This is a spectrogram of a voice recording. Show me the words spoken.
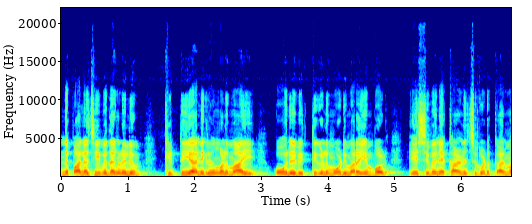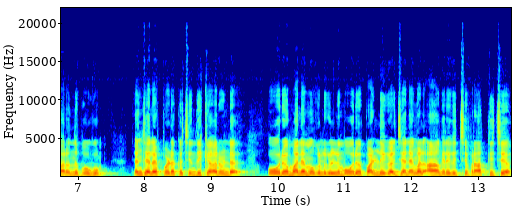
ഇന്ന് പല ജീവിതങ്ങളിലും കിട്ടിയ അനുഗ്രഹങ്ങളുമായി ഓരോ വ്യക്തികളും ഓടിമറയുമ്പോൾ യേശുവിനെ കാണിച്ചു കൊടുക്കാൻ മറന്നു പോകും. ഞാൻ ചിലപ്പോഴൊക്കെ ചിന്തിക്കാറുണ്ട് ഓരോ മലമുകളിലും ഓരോ പള്ളികൾ ജനങ്ങൾ ആഗ്രഹിച്ച് പ്രാർത്ഥിച്ച്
